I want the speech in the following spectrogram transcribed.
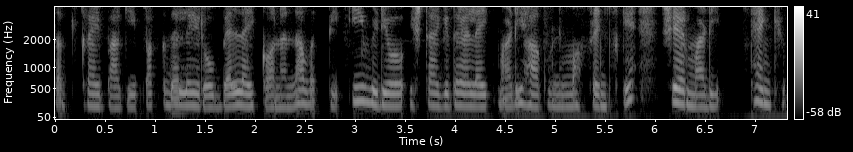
ಸಬ್ಸ್ಕ್ರೈಬ್ ಆಗಿ ಪಕ್ಕದಲ್ಲೇ ಇರೋ ಬೆಲ್ ಐಕಾನನ್ನು ಒತ್ತಿ. ಈ ವಿಡಿಯೋ ಇಷ್ಟ ಆಗಿದ್ದರೆ ಲೈಕ್ ಮಾಡಿ ಹಾಗೂ ನಿಮ್ಮ ಫ್ರೆಂಡ್ಸ್ಗೆ ಶೇರ್ ಮಾಡಿ. Thank you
